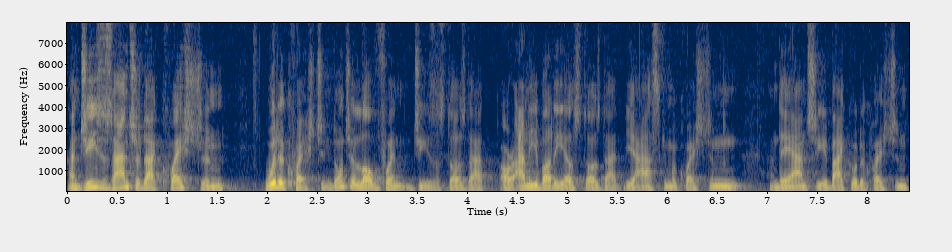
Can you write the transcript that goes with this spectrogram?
And Jesus answered that question with a question. Don't you love when Jesus does that, or anybody else does that? You ask him a question, and they answer you back with a question,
